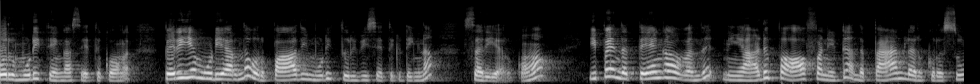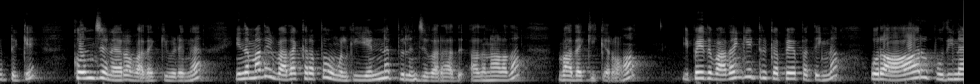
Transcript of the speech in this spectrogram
ஒரு மூடி தேங்காய் சேர்த்துக்கோங்க. பெரிய மூடியாக இருந்தால் ஒரு பாதி மூடி துருவி சேர்த்துக்கிட்டிங்கன்னா சரியாக இருக்கும். இப்போ இந்த தேங்காவை வந்து நீங்கள் அடுப்பை ஆஃப் பண்ணிவிட்டு அந்த பேனில் இருக்கிற சூட்டுக்கே கொஞ்ச நேரம் வதக்கி விடுங்க. இந்த மாதிரி வதக்கிறப்ப உங்களுக்கு எண்ணெய் பிரிஞ்சு வராது. அதனால தான் வதக்கிக்கிறோம். இப்போ இது வதங்கிட்டு இருக்கப்பே பார்த்தீங்கன்னா ஒரு ஆறு புதினா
